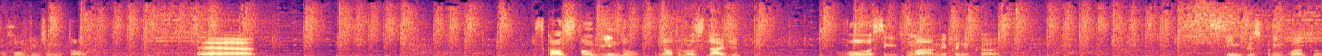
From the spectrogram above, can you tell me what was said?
O Roll20 é muito alto. É... As causas estão vindo em alta velocidade. Vou seguir com uma mecânica simples por enquanto.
